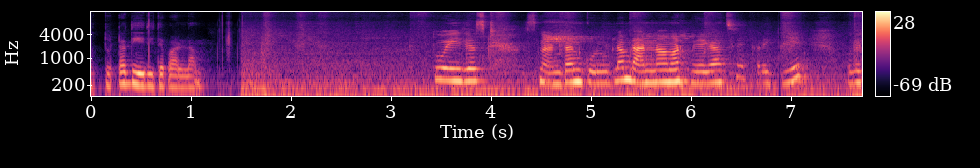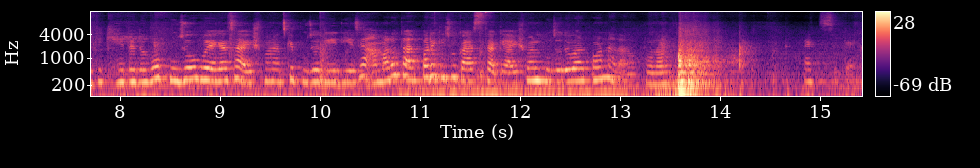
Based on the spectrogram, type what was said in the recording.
উত্তরটা দিয়ে দিতে পারলাম। তো এই জাস্ট স্নান টান করে উঠলাম, রান্না আমার হয়ে গেছে, এবারে গিয়ে ওদেরকে খেতে দেবো। পুজোও হয়ে গেছে, আয়ুষ্মান আজকে পুজো দিয়ে দিয়েছে। আমারও তারপরে কিছু কাজ থাকে, আয়ুষ্মান পুজো দেওয়ার পর না দাঁড়াও, প্রণাম এক সেকেন্ড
